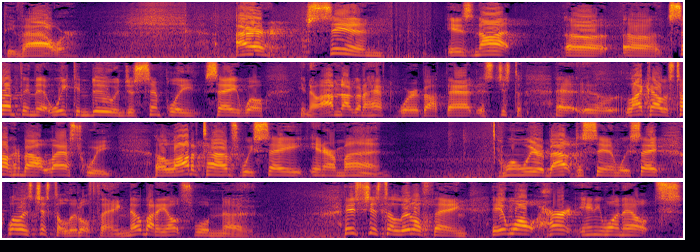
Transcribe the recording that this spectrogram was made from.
devour. Our sin is not uh, uh, something that we can do and just simply say, well, you know, I'm not going to have to worry about that. It's just a, uh, like I was talking about last week. A lot of times we say in our mind, when we're about to sin, we say, well, it's just a little thing. Nobody else will know. It's just a little thing. It won't hurt anyone else.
